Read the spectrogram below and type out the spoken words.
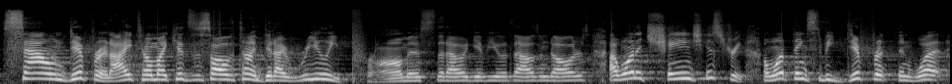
sound different. I tell my kids this all the time. Did I really promise that I would give you $1,000? I want to change history. I want things to be different than what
